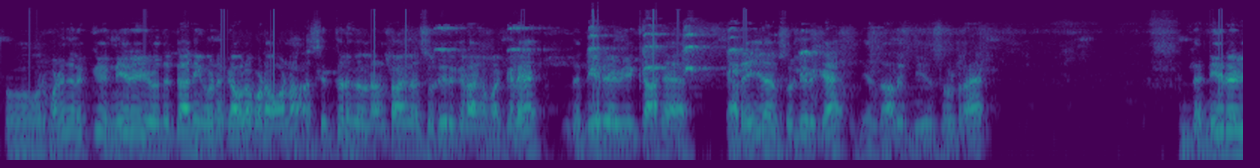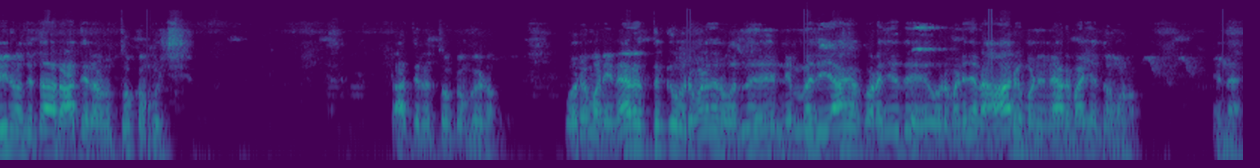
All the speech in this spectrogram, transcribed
ஸோ ஒரு மனிதனுக்கு நீரிழிவு வந்துட்டா நீங்கள் ஒன்றும் கவலைப்பட வேணாம். சித்தர்கள் நன்றாக சொல்லியிருக்கிறாங்க மக்களே. இந்த நீரிழிவுக்காக நிறைய சொல்லியிருக்கேன். இருந்தாலும் இதையும் சொல்கிறேன் இந்த நீரழின்னு வந்துட்டா ராத்திரியில் அவனுக்கு தூக்கம் போச்சு. ராத்திரியில் தூக்கம் போயிடும். ஒரு மணி நேரத்துக்கு ஒரு மனிதன் வந்து நிம்மதியாக குறைஞ்சது ஒரு மனிதன் ஆறு மணி நேரமாச்சும் தூங்கணும். என்ன?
